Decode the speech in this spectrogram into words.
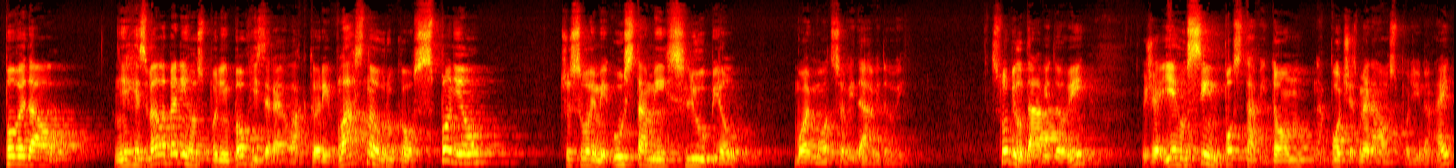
Povedal, nech je zvelebený hospodin Boh Izraela, ktorý vlastnou rukou splnil, čo svojimi ústami slúbil môjmu otcovi Dávidovi. Slúbil Dávidovi, že jeho syn postaví dom na počas mena hospodina. Hej?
